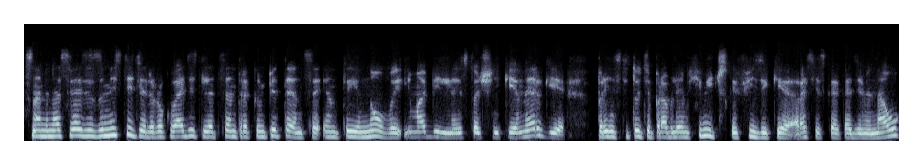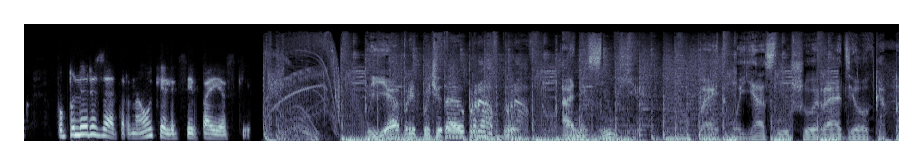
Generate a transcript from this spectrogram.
С нами на связи заместитель руководителя Центра компетенции НТИ «Новые и мобильные источники энергии» при Институте проблем химической физики Российской Академии Наук, популяризатор науки Алексей Паевский. Я предпочитаю правду, а не слухи. Поэтому я слушаю Радио КП.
